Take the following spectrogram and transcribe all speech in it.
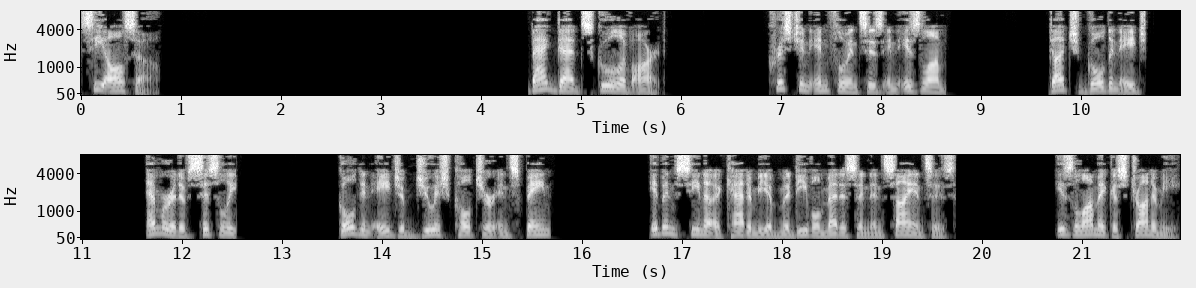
See also. Baghdad School of Art. Christian influences in Islam. Dutch Golden Age. Emirate of Sicily. Golden Age of Jewish culture in Spain. Ibn Sina Academy of Medieval Medicine and Sciences. Islamic astronomy.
